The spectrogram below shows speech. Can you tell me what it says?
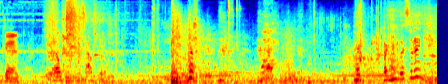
Okay. Hell, it's out there. Hey, are you listening?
